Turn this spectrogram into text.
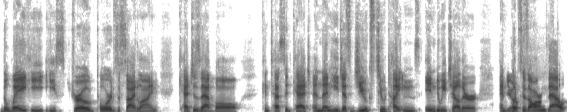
the way he he strode towards the sideline, catches that ball, contested catch, and then he just jukes two Titans into each other and yep. puts his arms out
